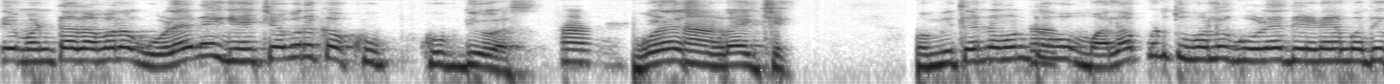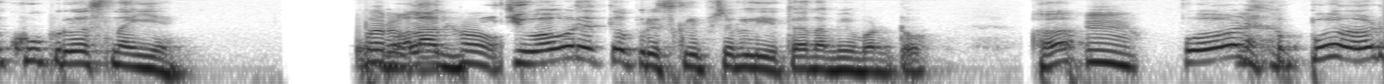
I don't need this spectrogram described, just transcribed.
ते म्हणतात आम्हाला गोळ्या नाही घ्यायच्या बरं का खूप खूप दिवस? गोळ्या सोडायचे. मग मी त्यांना म्हणतो हो, मला पण तुम्हाला गोळ्या देण्यामध्ये खूप रस नाहीये. मला हो. जीवावर येतं प्रिस्क्रिप्शन लिहिताना मी म्हणतो. हा? पण पण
